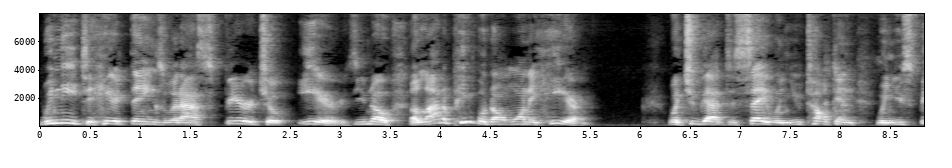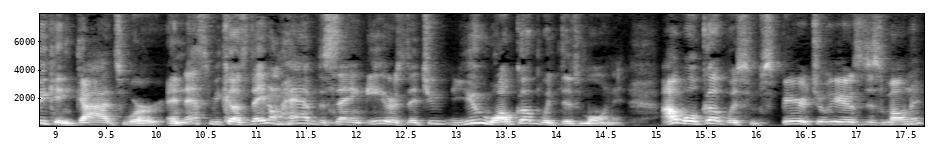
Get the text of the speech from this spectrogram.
We need to hear things with our spiritual ears. You know, a lot of people don't want to hear what you got to say when you talking when you speaking God's word. And that's because they don't have the same ears that you you woke up with this morning. I woke up with some spiritual ears this morning.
